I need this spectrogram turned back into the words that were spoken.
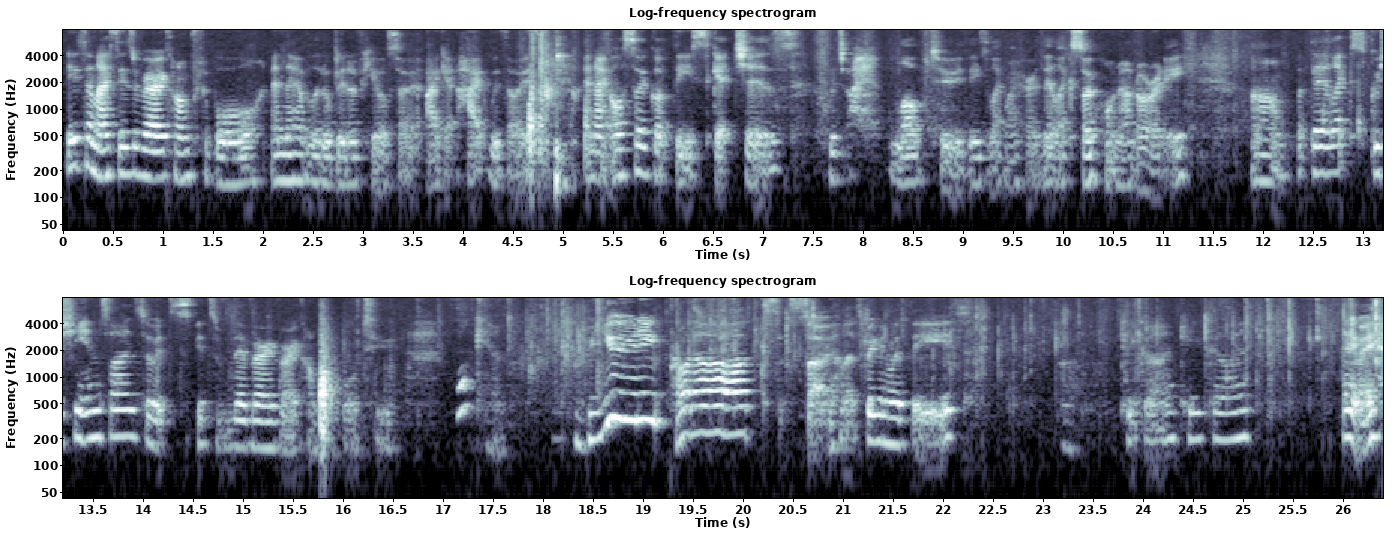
these are nice these are very comfortable and they have a little bit of heel so I get height with those. And I also got these Skechers which I love too. These are like my favorite. They're like so worn out already. Um, but they're like squishy inside so it's it's they're very very comfortable to walk in. Beauty products. So let's begin with these keep going, keep going. Anyway,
